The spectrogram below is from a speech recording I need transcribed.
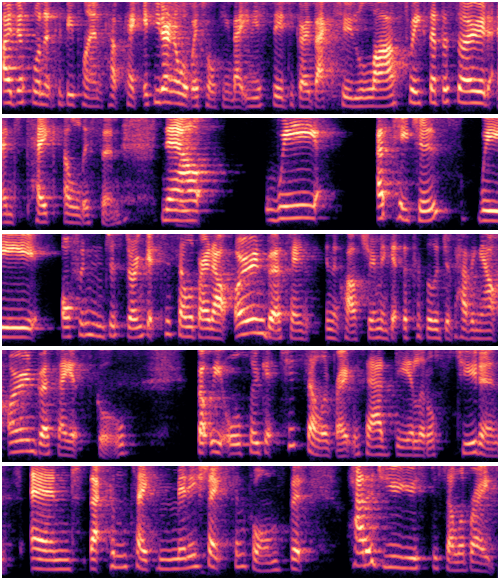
I just want it to be plant cupcake. If you don't know what we're talking about, you just need to go back to last week's episode and take a listen. Now, we as teachers, we often just don't get to celebrate our own birthday in the classroom and get the privilege of having our own birthday at school. But we also get to celebrate with our dear little students. And that can take many shapes and forms. But how did you used to celebrate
